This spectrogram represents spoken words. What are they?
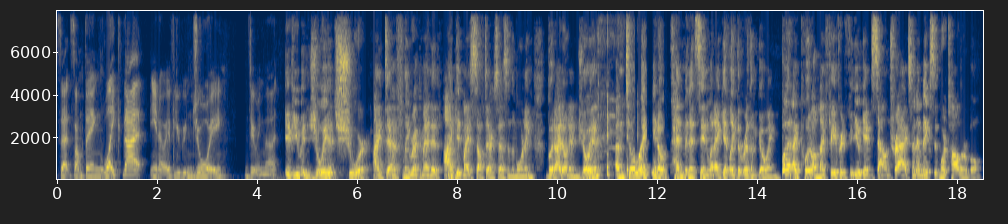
Is that something like that? You know, if you enjoy doing that. If you enjoy it, sure. I definitely recommend it. I get myself to exercise in the morning, but I don't enjoy it until like, you know, 10 minutes in when I get like the rhythm going. But I put on my favorite video game soundtracks and it makes it more tolerable.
